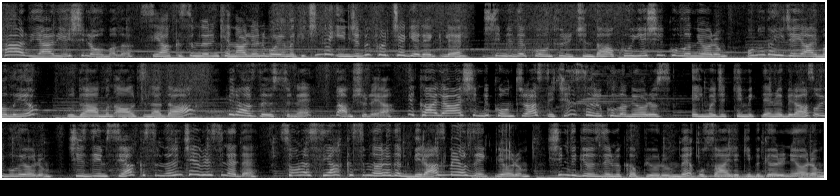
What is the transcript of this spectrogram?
her yer yeşil olmalı. Siyah kısımların kenarlarını boyamak için de ince bir fırça gerekli. Şimdi de kontür için daha koyu yeşil kullanıyorum. Onu da iyice yaymalıyım. Dudağımın altına da biraz da üstüne tam şuraya. Pekala şimdi kontrast için sarı kullanıyoruz. Elmacık kemiklerime biraz uyguluyorum. Çizdiğim siyah kısımların çevresine de. Sonra siyah kısımlara da biraz beyaz ekliyorum. Şimdi gözlerimi kapıyorum ve uzaylı gibi görünüyorum.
